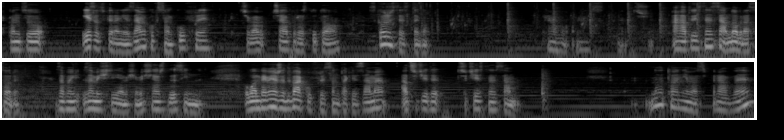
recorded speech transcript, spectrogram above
W końcu jest otwieranie zamków, są kufry. Trzeba, trzeba po prostu to skorzystać z tego. Prawo, raz, dwa, trzy. Aha, tu jest ten sam, dobra, sorry. Zamyś- Zamyśliłem się, myślałem, że to jest inny. Pewien, że dwa kufry są takie same, a trzeci, te, trzeci jest ten sam. No to nie ma sprawy.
